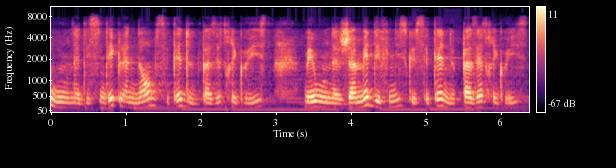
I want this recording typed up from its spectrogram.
où on a décidé que la norme c'était de ne pas être égoïste, mais où on n'a jamais défini ce que c'était ne pas être égoïste.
